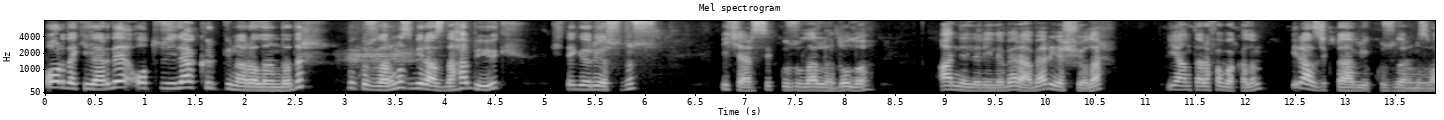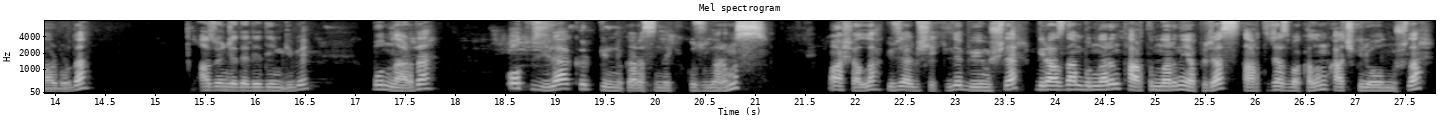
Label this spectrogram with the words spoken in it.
Oradakiler de 30 ila 40 gün aralığındadır. Bu kuzularımız biraz daha büyük. İşte görüyorsunuz. İçerisi kuzularla dolu. Anneleriyle beraber yaşıyorlar. Bir yan tarafa bakalım. Birazcık daha büyük kuzularımız var burada. Az önce de dediğim gibi bunlar da 30 ila 40 günlük arasındaki kuzularımız. Maşallah güzel bir şekilde büyümüşler. Birazdan bunların tartımlarını yapacağız. Tartacağız bakalım kaç kilo olmuşlar.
